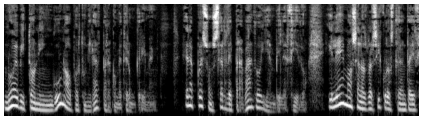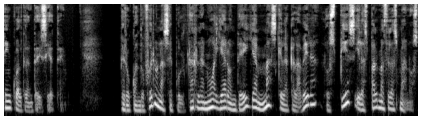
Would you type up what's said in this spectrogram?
No evitó ninguna oportunidad para cometer un crimen. Era pues un ser depravado y envilecido. Y leemos en los versículos 35 al 37 pero cuando fueron a sepultarla no hallaron de ella más que la calavera, los pies y las palmas de las manos.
